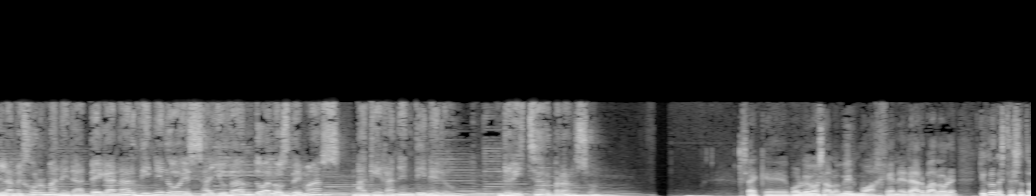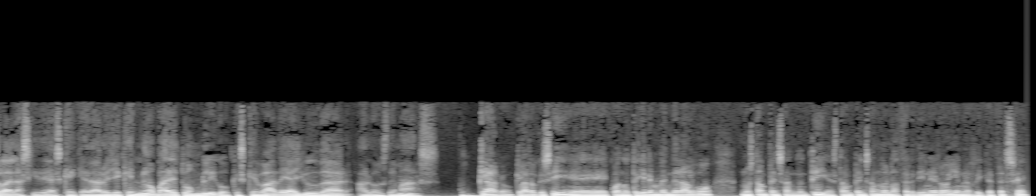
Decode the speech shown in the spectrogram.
La mejor manera de ganar dinero es ayudando a los demás a que ganen dinero. Richard Branson. O sea que volvemos a lo mismo, a generar valores. Yo creo que esta es otra de las ideas que hay que dar. Oye, que no va de tu ombligo, que es que va de ayudar a los demás. Claro, claro que sí. Eh, cuando te quieren vender algo, no están pensando en ti, están pensando en hacer dinero y en enriquecerse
